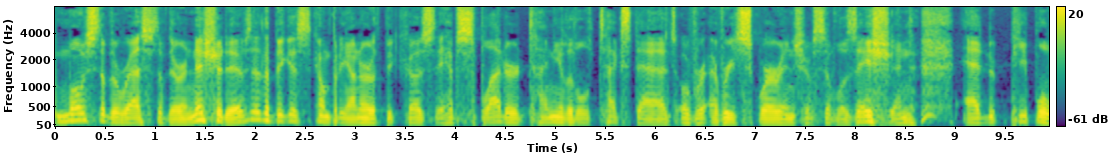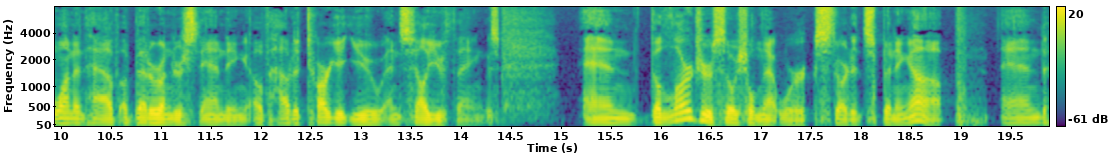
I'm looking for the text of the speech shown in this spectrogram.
most of the rest of their initiatives, they're the biggest company on earth because they have splattered tiny little text ads over every square inch of civilization. And people want to have a better understanding of how to target you and sell you things. And the larger social networks started spinning up. And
